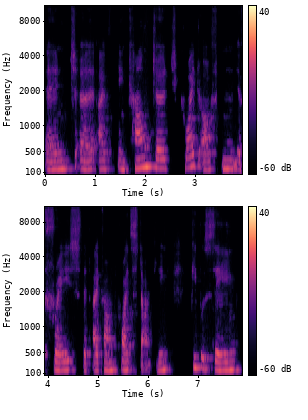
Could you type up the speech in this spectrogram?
and uh, I've encountered quite often a phrase that I found quite startling people saying,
